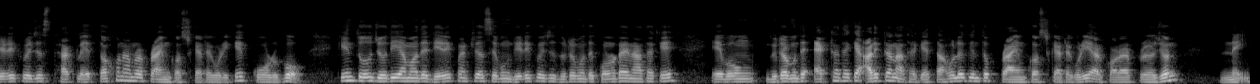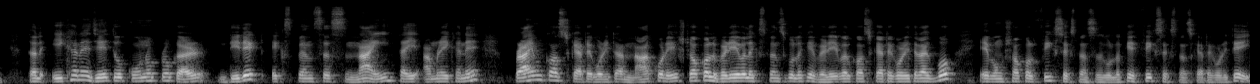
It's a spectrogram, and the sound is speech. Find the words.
ডিরেক্ট ওয়েজেস থাকলে তখন আমরা প্রাইম কস্ট ক্যাটাগরিকে করব। কিন্তু যদি আমাদের ডিরেক্ট ম্যাটেরিয়ালস এবং ডিরেক্ট ওয়েজেস দুটোর মধ্যে কোনোটাই না থাকে এবং দুটার মধ্যে একটা থেকে আরেকটা না থাকে তাহলে কিন্তু প্রাইম কস্ট ক্যাটাগরি আর করার প্রয়োজন নেই। তাহলে এখানে যেহেতু কোনো প্রকার ডিরেক্ট এক্সপেন্সেস নাই, তাই আমরা এখানে প্রাইম কস্ট ক্যাটাগরিটা না করে সকল ভেরিয়েবল এক্সপেন্সগুলোকে ভেরিয়েবল কস্ট ক্যাটাগরিতে রাখব এবং সকল ফিক্সড এক্সপেন্সেসগুলোকে ফিক্সড এক্সপেন্স ক্যাটাগরিতেই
